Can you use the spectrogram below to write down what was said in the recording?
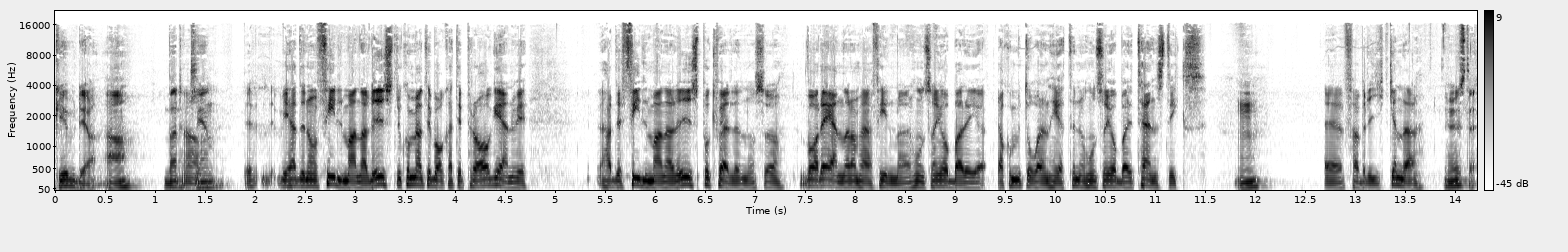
gud ja. Ja, verkligen. Det, vi hade någon filmanalys, nu kommer jag tillbaka till Prag igen. Vi hade filmanalys på kvällen och så var det en av de här filmerna, hon som jobbar i, jag kommer inte ihåg vad den heter nu, hon som jobbar i tändsticksfabriken Mm. där. Ja, just det.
